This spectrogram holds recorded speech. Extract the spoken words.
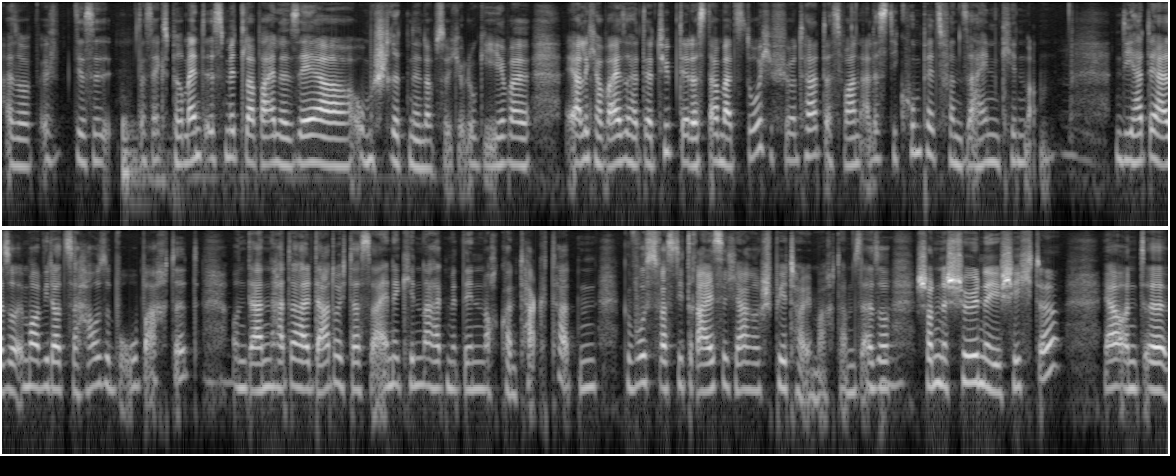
Also das, das Experiment ist mittlerweile sehr umstritten in der Psychologie, weil ehrlicherweise hat der Typ, der das damals durchgeführt hat, das waren alles die Kumpels von seinen Kindern. Mhm. Die hat er also immer wieder zu Hause beobachtet. Und dann hat er halt dadurch, dass seine Kinder halt mit denen noch Kontakt hatten, gewusst, was die 30 Jahre später gemacht haben. Das ist also mhm. schon eine schöne Geschichte. Ja, und äh,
